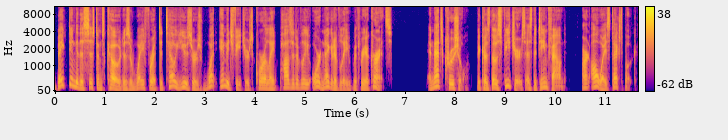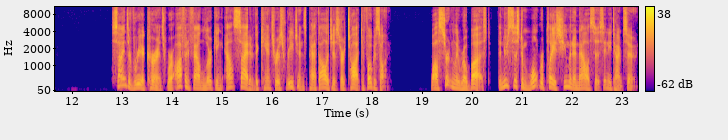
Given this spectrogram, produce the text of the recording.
Baked into the system's code is a way for it to tell users what image features correlate positively or negatively with reoccurrence. And that's crucial because those features, as the team found, aren't always textbook. Signs of reoccurrence were often found lurking outside of the cancerous regions pathologists are taught to focus on. While certainly robust, the new system won't replace human analysis anytime soon.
